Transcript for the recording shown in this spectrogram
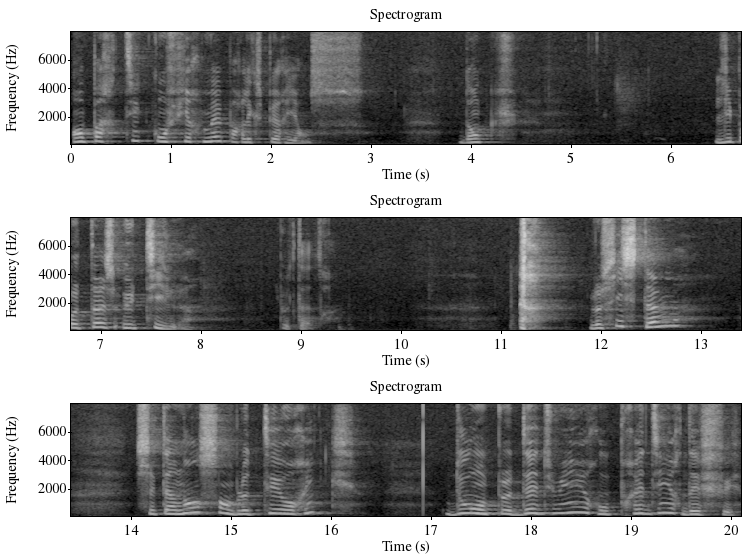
en partie confirmée par l'expérience. Donc, l'hypothèse utile, peut-être. Le système, c'est un ensemble théorique d'où on peut déduire ou prédire des faits.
